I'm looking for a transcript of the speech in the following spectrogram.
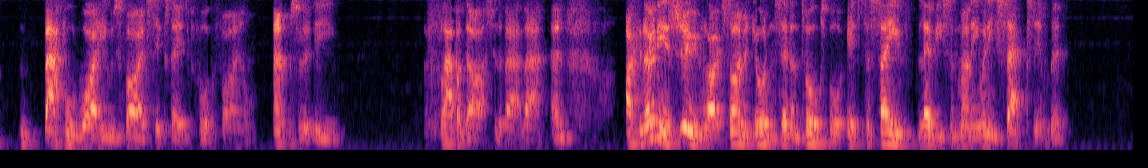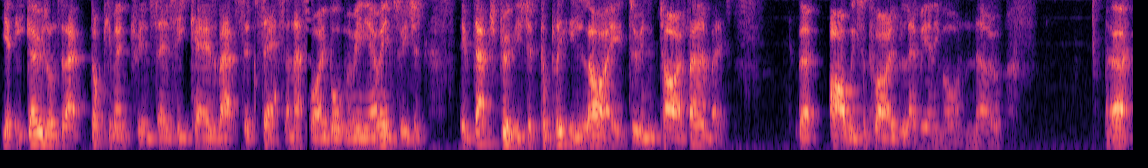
baffled why he was fired six days before the final. Absolutely flabbergasted about that. And I can only assume, like Simon Jordan said on Talksport, it's to save Levy some money when he sacks him. But yet he goes onto that documentary and says he cares about success, and that's why he brought Mourinho in. So he's just, if that's true, he's just completely lied to an entire fan base. But are we surprised with Levy anymore? No. Uh,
